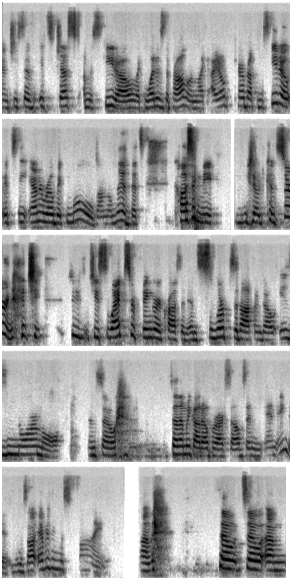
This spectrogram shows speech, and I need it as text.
and she says, it's just a mosquito. Like, what is the problem? Like, I don't care about the mosquito. It's the anaerobic mold on the lid that's causing me, you know, concern. And she, she, she swipes her finger across it and slurps it off and go, is normal. And so so then we got over ourselves and, and ate it. It was all, everything was fine. Um, so, so, um,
